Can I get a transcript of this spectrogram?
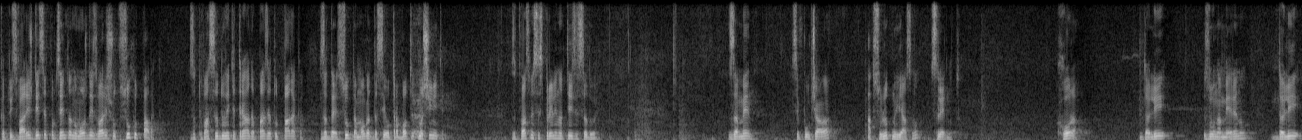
Като извариш 10%, но може да извариш от сух отпадък. Затова съдовете трябва да пазят отпадъка, за да е сух, да могат да се отработят машините. Затова сме се спрели на тези съдове. За мен се получава абсолютно ясно следното. Хора, дали злонамерено, дали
